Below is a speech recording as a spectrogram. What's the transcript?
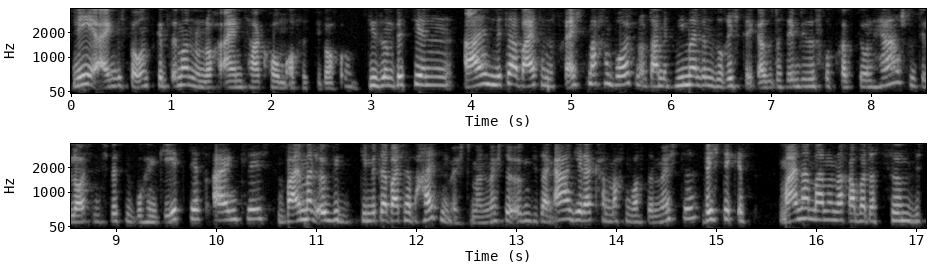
nee, eigentlich bei uns gibt's immer nur noch einen Tag Homeoffice die Woche. Die so ein bisschen allen Mitarbeitern das Recht machen wollten und damit niemandem so richtig. Also dass eben diese Frustration herrscht und die Leute nicht wissen, wohin geht's jetzt eigentlich, weil man irgendwie die Mitarbeiter behalten möchte. Man möchte irgendwie sagen, ah, jeder kann machen, was er möchte. Wichtig ist meiner Meinung nach aber, dass Firmen sich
